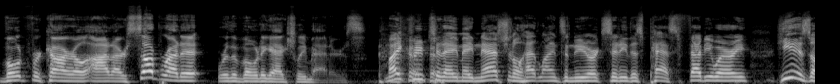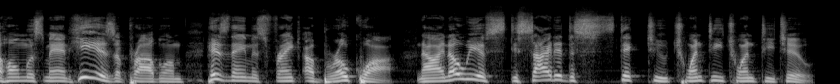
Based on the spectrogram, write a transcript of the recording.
Vote for Karl on our subreddit where the voting actually matters. My creep today made national headlines in New York City this past February. He is a homeless man. He is a problem. His name is Frank Abrokwa. Now, I know we have decided to stick to 2022.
